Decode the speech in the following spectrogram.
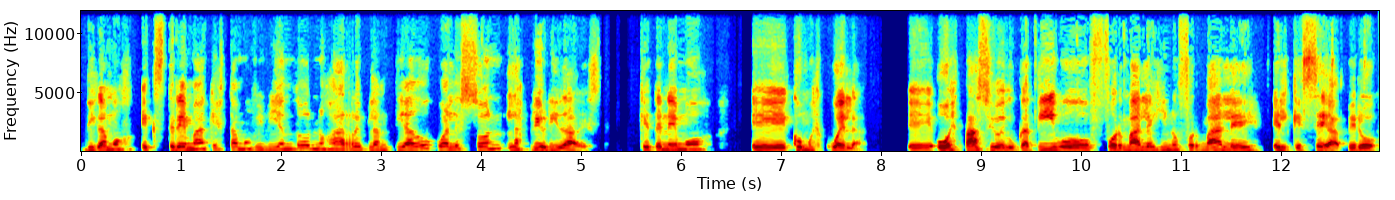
digamos, extrema que estamos viviendo nos ha replanteado cuáles son las prioridades que tenemos eh, como escuela. Eh, o espacio educativo, formales y no formales, el que sea, pero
